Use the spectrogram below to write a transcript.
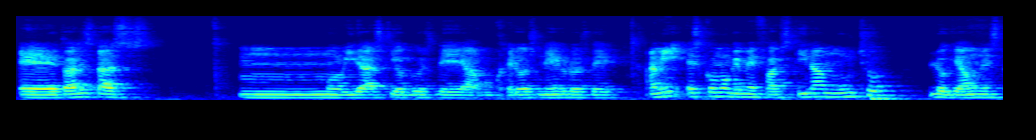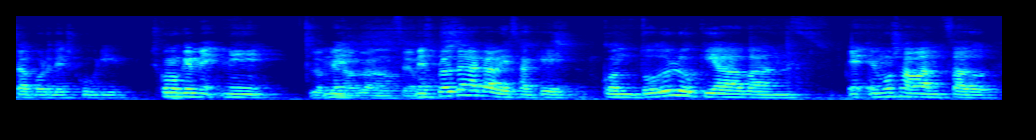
eh, todas estas mm, movidas, tío, pues de agujeros negros, de... A mí es como que me fascina mucho lo que aún está por descubrir. Es como que me, me, Lo que me- no conocemos. me explota la cabeza que con todo lo que avan- he- hemos avanzado,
